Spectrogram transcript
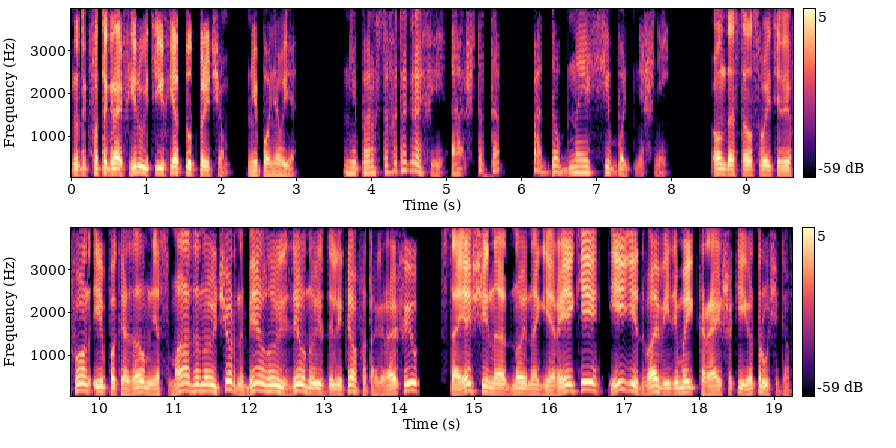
«Ну так фотографируйте их, я тут при чем?» — не понял я. «Не просто фотографии, а что-то подобное сегодняшней». Он достал свой телефон и показал мне смазанную, черно-белую, сделанную издалека фотографию, стоящей на одной ноге рейки и едва видимый краешек ее трусиков.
